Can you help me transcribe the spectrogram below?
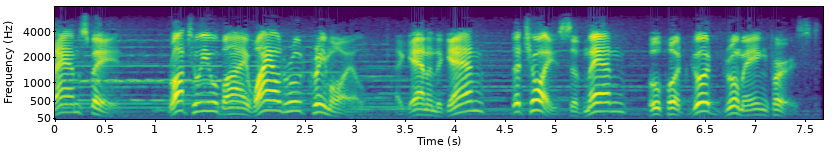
Sam Spade. Brought to you by Wild Root Cream Oil. Again and again, the choice of men who put good grooming first.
